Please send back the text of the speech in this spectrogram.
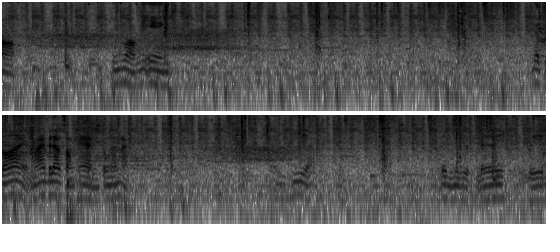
อล์กวินวอล์กนี่เองเรียบร้อย ไม้ไปแล้วสองแผ่นตรงนั้นน่ะ ไอ้เหี้ยเล่นไม่หยุดเลยเวน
